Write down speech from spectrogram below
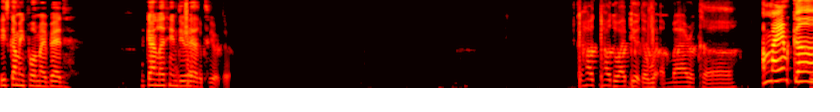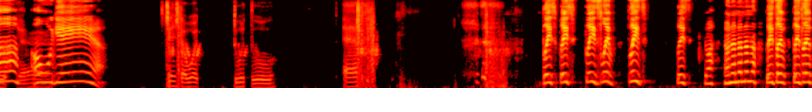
He's coming for my bed. I can't let him do that. to build the- Okay, How how do I build the word America? America! yeah. Oh yeah! Change the word to to F. Please, please, please leave, please, please, come on. No, no, no, no, no, please leave, please leave.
